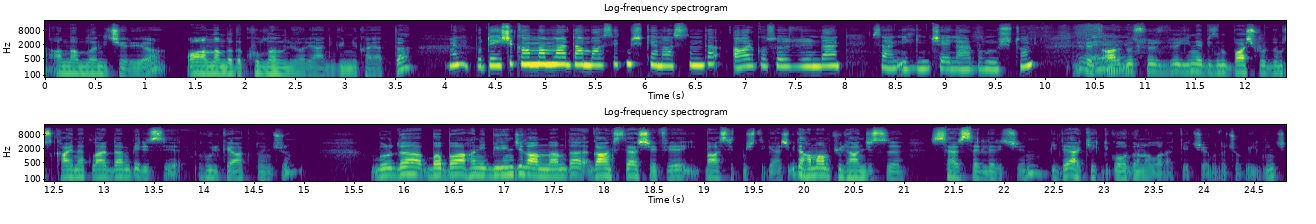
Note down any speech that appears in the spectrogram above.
anlamlarını içeriyor. O anlamda da kullanılıyor yani günlük hayatta. Evet, bu değişik anlamlardan bahsetmişken aslında argo sözlüğünden sen ilginç şeyler bulmuştun. Evet, ee, argo sözlüğü yine bizim başvurduğumuz kaynaklardan birisi Hulki Aktunç'un. Burada baba hani birincil anlamda gangster şefi bahsetmişti gerçi. Bir de hamam külhancısı serseriler için. Bir de erkeklik organı olarak geçiyor. Bu da çok ilginç.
